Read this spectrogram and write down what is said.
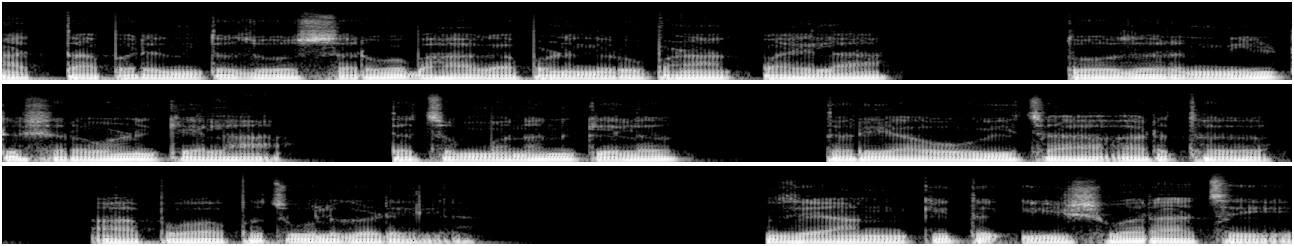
आत्तापर्यंत जो सर्व भाग आपण निरूपणात पाहिला तो जर नीट श्रवण केला त्याचं मनन केलं तर या ओवीचा अर्थ आपोआपच उलगडेल. जे अंकित ईश्वराचे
